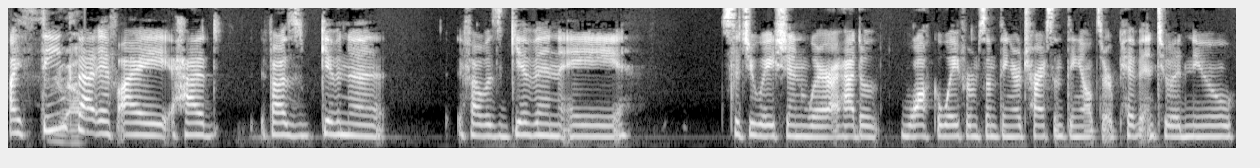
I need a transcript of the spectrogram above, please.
I think throughout? that if I had if I was given a if I was given a situation where I had to walk away from something or try something else or pivot into a new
